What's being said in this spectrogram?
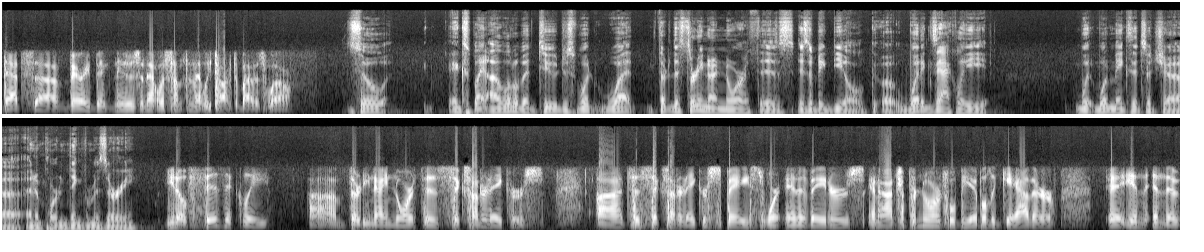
that's uh, very big news, and that was something that we talked about as well. So explain a little bit too just what what th- this 39 north is is a big deal. Uh, what exactly what what makes it such a an important thing for missouri? You know physically uh, 39 north is 600 acres. Uh, it's a 600 acre space where innovators and entrepreneurs will be able to gather uh, in in the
